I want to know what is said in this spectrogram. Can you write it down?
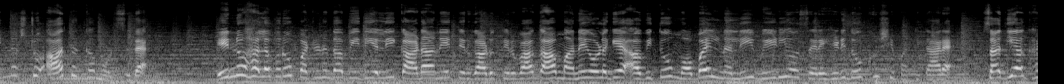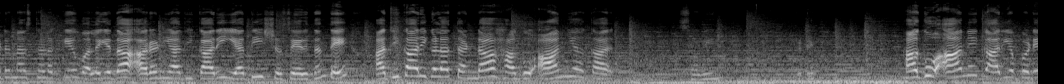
ಇನ್ನಷ್ಟು ಆತಂಕ ಮೂಡಿಸಿದೆ. ಇನ್ನು ಹಲವರು ಪಟ್ಟಣದ ಬೀದಿಯಲ್ಲಿ ಕಾಡಾನೆ ತಿರುಗಾಡುತ್ತಿರುವಾಗ ಮನೆಯೊಳಗೆ ಅವಿತು ಮೊಬೈಲ್ನಲ್ಲಿ ವಿಡಿಯೋ ಸೆರೆ ಹಿಡಿದು ಖುಷಿಪಟ್ಟಿದ್ದಾರೆ. ಸದ್ಯ ಘಟನಾ ಸ್ಥಳಕ್ಕೆ ವಲಯದ ಅರಣ್ಯಾಧಿಕಾರಿ ಯತೀಶ್ ಸೇರಿದಂತೆ ಅಧಿಕಾರಿಗಳ ತಂಡ ಹಾಗೂ ಆನ್ಯ ಸಾರಿ ಹಾಗೂ ಆನೆ ಕಾರ್ಯಪಡೆ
